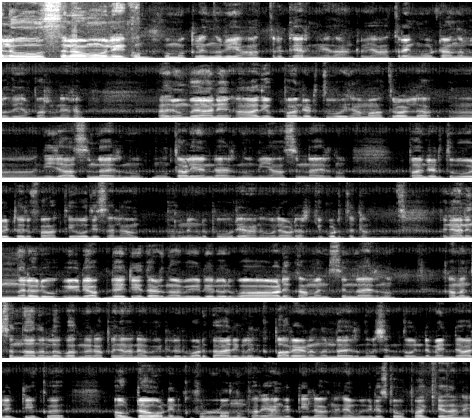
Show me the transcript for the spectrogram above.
Hello അസ്സലാമു വലൈക്കും ഇപ്പം മക്കൾ ഇന്നൊരു യാത്രയ്ക്ക് ഇറങ്ങിയതാണ് കേട്ടോ യാത്ര എങ്ങോട്ടാന്നുള്ളത് ഞാൻ പറഞ്ഞുതരാം. അതിനു മുമ്പ് ഞാൻ ആദ്യം ഉപ്പാന്റെ അടുത്ത് പോയി. ഞാൻ മാത്രമല്ല നിജാസ് ഉണ്ടായിരുന്നു മൂത്താളിയ ഉണ്ടായിരുന്നു മിയാസ് ഉണ്ടായിരുന്നു. ഉപ്പാന്റെ അടുത്ത് പോയിട്ട് ഒരു ഫാത്തി ഓതി സലാം പറഞ്ഞുകൊണ്ട് പോരുകയാണ്. പോലെ അവിടെ ഇറക്കി കൊടുത്തിട്ടാണ് അപ്പം ഞാൻ ഇന്നലെ ഒരു വീഡിയോ അപ്ഡേറ്റ് ചെയ്തായിരുന്നു. ആ വീഡിയോയിൽ ഒരുപാട് കമൻസ് ഉണ്ടായിരുന്നു. കമൻസ് എന്താണെന്നുള്ളത് പറഞ്ഞുതരാം. അപ്പോൾ ഞാൻ ആ വീഡിയോയിൽ ഒരുപാട് കാര്യങ്ങൾ എനിക്ക് പറയണമെന്നുണ്ടായിരുന്നു. പക്ഷെ എന്തോ എന്റെ മെന്റാലിറ്റി ഒക്കെ ഔട്ട് ആവുകൊണ്ട് എനിക്ക് ഫുള്ളൊന്നും പറയാൻ കിട്ടിയില്ല. അങ്ങനെ വീഡിയോ സ്റ്റോപ്പ് ആക്കിയതാണ്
